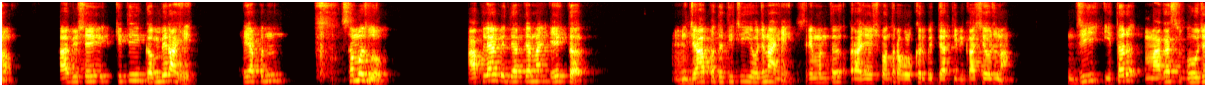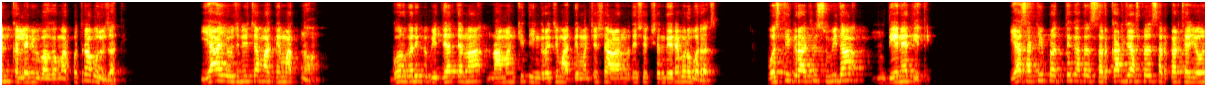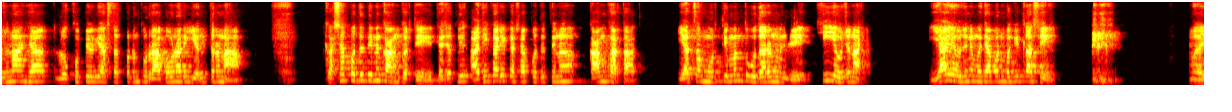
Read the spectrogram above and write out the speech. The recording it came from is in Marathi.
हा विषय किती गंभीर आहे हे आपण समजलो. आपल्या विद्यार्थ्यांना एकतर ज्या पद्धतीची योजना आहे श्रीमंत राजे यशवंतराव होळकर विद्यार्थी विकास योजना जी इतर मागास बहुजन कल्याण विभागामार्फत राबवली जाते. या योजनेच्या माध्यमातून गोरगरीब विद्यार्थ्यांना नामांकित इंग्रजी माध्यमांच्या शाळांमध्ये शिक्षण देण्याबरोबरच वसतिगृहाची सुविधा देण्यात येते. यासाठी प्रत्येक आता सरकार जे असतं सरकारच्या योजना ह्या लोकोपयोगी असतात परंतु राबवणारी यंत्रणा कशा पद्धतीनं काम करते त्याच्यातले अधिकारी कशा पद्धतीनं काम करतात याचं मूर्तिमंत उदाहरण म्हणजे ही योजना आहे. या योजनेमध्ये आपण बघितलं असेल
